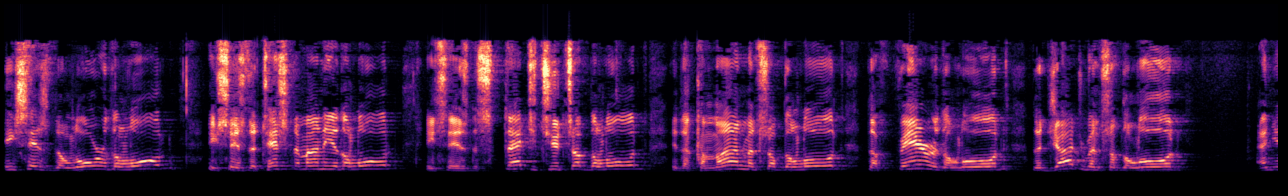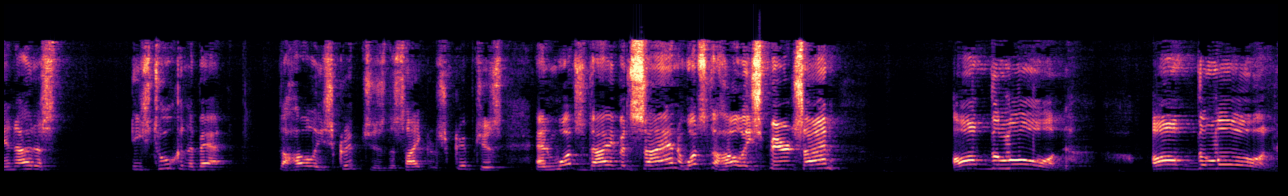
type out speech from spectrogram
he says, The law of the Lord he says the testimony of the Lord. He says the statutes of the Lord, the commandments of the Lord, the fear of the Lord, the judgments of the Lord. And you notice he's talking about the Holy Scriptures, the sacred Scriptures. And what's David saying? And what's the Holy Spirit saying? Of the Lord, of the Lord,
